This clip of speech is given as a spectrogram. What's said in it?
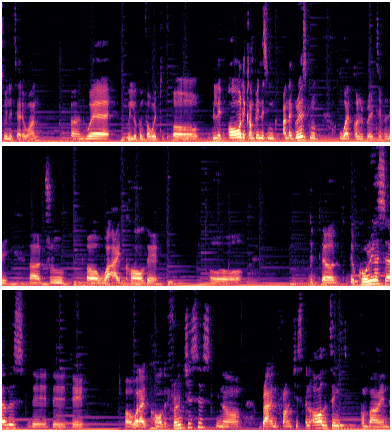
2031 and where we're looking forward to uh, let all the companies in, under Grace Group work collaboratively uh, through uh, what I call the uh, the, uh, the courier service, the the, the uh, what I call the franchises, you know, brand franchise, and all the things combined.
